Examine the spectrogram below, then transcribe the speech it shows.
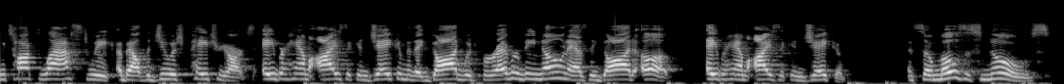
We talked last week about the Jewish patriarchs, Abraham, Isaac, and Jacob, and that God would forever be known as the God of Abraham, Isaac, and Jacob. And so Moses knows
